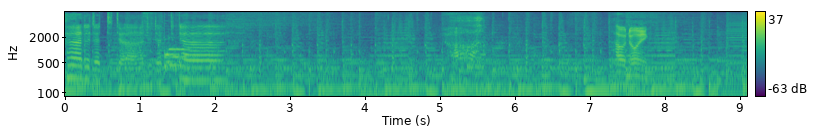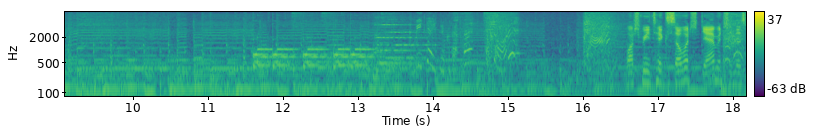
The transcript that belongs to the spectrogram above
Da, da, da. Ah. How annoying. Watch me take so much damage in this...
